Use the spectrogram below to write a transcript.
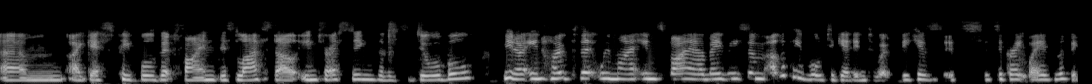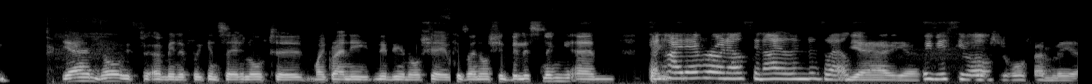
Um, I guess people that find this lifestyle interesting, that it's doable, you know, in hope that we might inspire maybe some other people to get into it because it's it's a great way of living. Yeah, no, if I mean if we can say hello to my granny Lillian O'Shea because I know she'll be listening. Um, and hi to everyone else in Ireland as well. Yeah, yeah. We miss you all. The whole family. Yeah.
